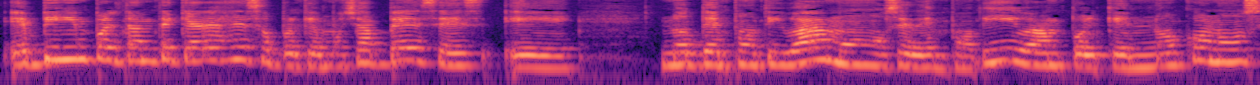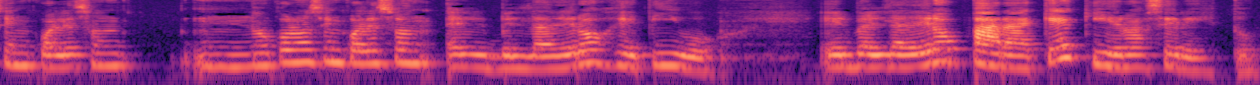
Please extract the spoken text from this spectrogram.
Es bien importante que hagas eso porque muchas veces eh, nos desmotivamos o se desmotivan porque no conocen cuáles son, no conocen cuáles son el verdadero objetivo, el verdadero para qué quiero hacer esto.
